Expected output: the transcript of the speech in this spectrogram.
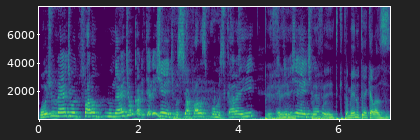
Hoje o nerd, quando fala, o nerd é um cara inteligente. Você já fala assim, pô, esse cara aí Perfeito. é inteligente, né, mano? Perfeito. Que também não tem aquelas.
